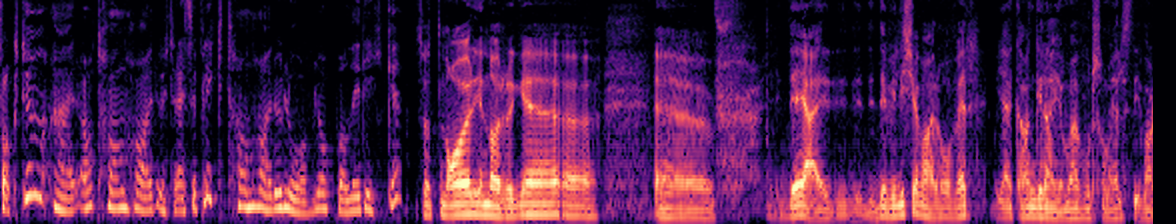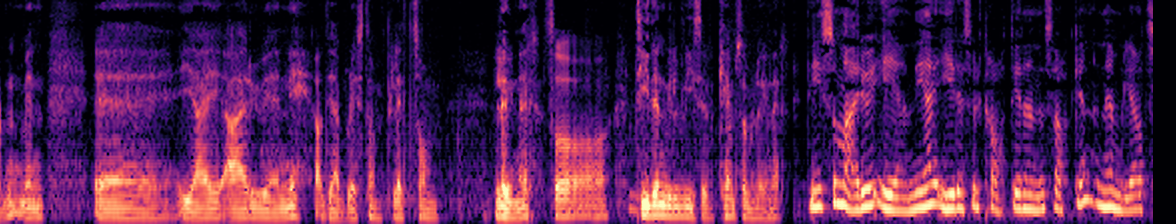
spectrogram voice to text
faktum, er at han har utreiseplikt. Han har ulovlig opphold i riket. 17 år i Norge. Øh, øh, det, er, det, vil ikke være over. Jeg kan greie meg hvor som helst i verden, men eh, jeg er uenig at jeg ble stemplet som løgner. Så tiden vil vise hvem som er løgner. De som er uenige i resultatet i denne saken, nemlig at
